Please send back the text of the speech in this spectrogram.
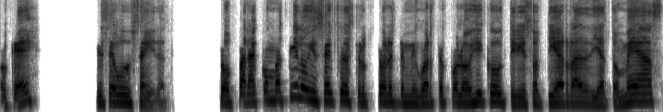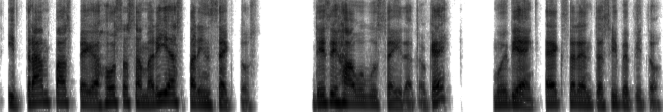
Okay. This I will say that. So, para combatir los insectos destructores de mi huerto ecológico, utilizo tierra de diatomeas y trampas pegajosas amarillas para insectos. This is how we will say that, okay? Muy bien, excelente, sí, Pepito.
